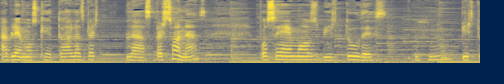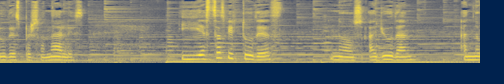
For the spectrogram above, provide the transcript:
hablemos que todas las, las personas poseemos virtudes, virtudes personales. Y estas virtudes nos ayudan a no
